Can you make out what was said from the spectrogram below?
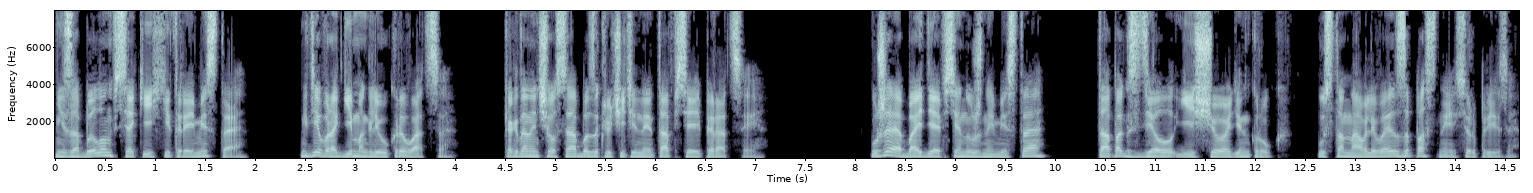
Не забыл он всякие хитрые места, где враги могли укрываться, когда начался бы заключительный этап всей операции. Уже обойдя все нужные места, Тапок сделал еще один круг, устанавливая запасные сюрпризы.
